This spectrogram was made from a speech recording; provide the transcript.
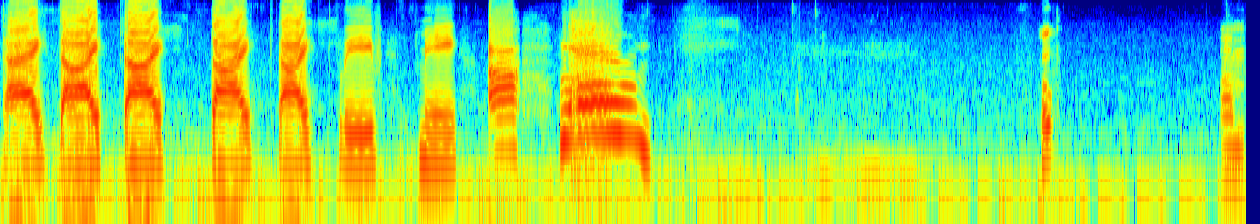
Die, die, die, die, die, leave me alone! Oh. Um,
